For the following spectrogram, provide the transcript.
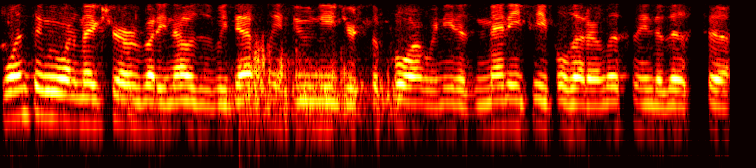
one thing we want to make sure everybody knows is we definitely do need your support. We need as many people that are listening to this to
